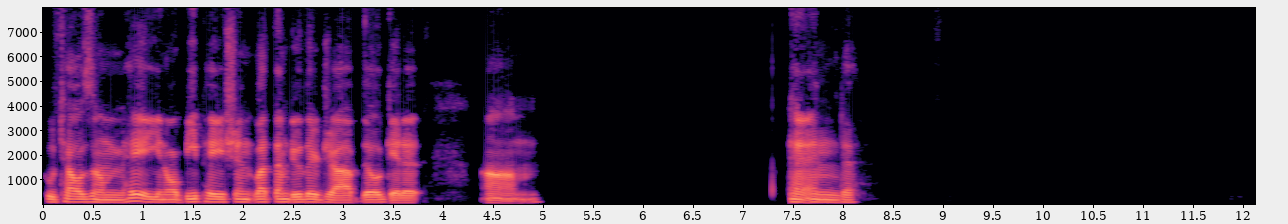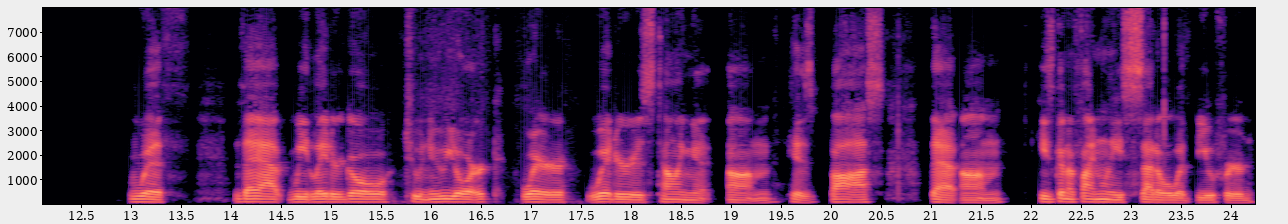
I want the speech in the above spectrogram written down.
who tells him, "Hey, you know, be patient, let them do their job, they'll get it." Um, and with that, we later go to New York, where Witter is telling it, um, his boss that um, he's going to finally settle with Buford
